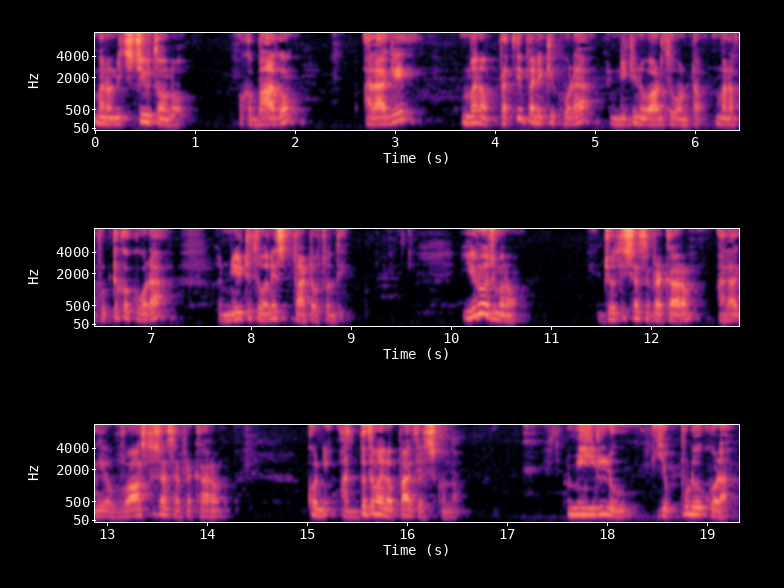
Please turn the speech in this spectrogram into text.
మన నిత్య జీవితంలో ఒక భాగం అలాగే మన ప్రతి పనికి కూడా నీటిని వాడుతూ ఉంటాం. మన పుట్టుక కూడా నీటితోనే స్టార్ట్ అవుతుంది. ఈరోజు మనం జ్యోతిశాస్త్ర ప్రకారం అలాగే వాస్తుశాస్త్ర ప్రకారం కొన్ని అద్భుతమైన ఉపాయాలు తెలుసుకుందాం. మీ ఇల్లు ఎప్పుడూ కూడా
